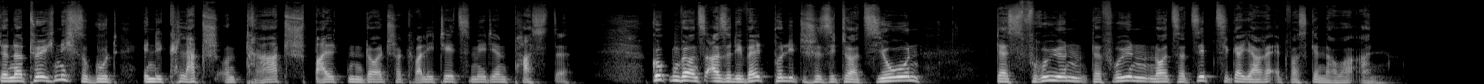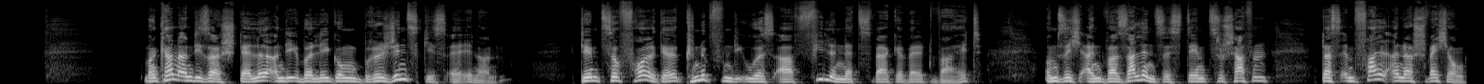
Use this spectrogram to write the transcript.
der natürlich nicht so gut in die Klatsch- und Drahtspalten deutscher Qualitätsmedien passte. Gucken wir uns also die weltpolitische Situation des frühen, der frühen 1970er Jahre etwas genauer an. Man kann an dieser Stelle an die Überlegungen Brzezinskis erinnern. Demzufolge knüpfen die USA viele Netzwerke weltweit, um sich ein Vasallensystem zu schaffen, das im Fall einer Schwächung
